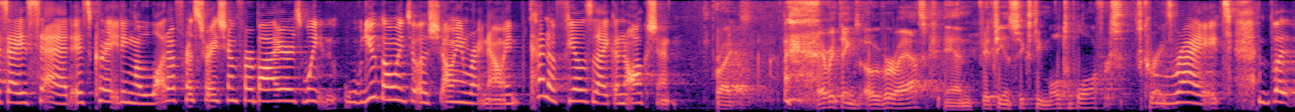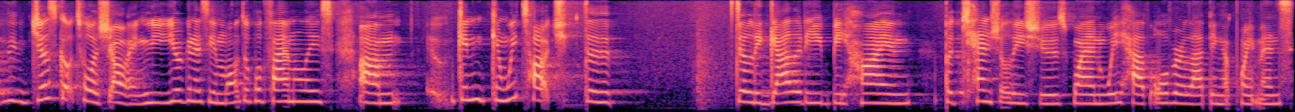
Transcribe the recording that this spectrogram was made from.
as I said, it's creating a lot of frustration for buyers. We, you go into a showing right now, it kind of feels like an auction. Right. Everything's over ask and 50 and 60 multiple offers. It's crazy. Right. But just go to a showing. You're going to see multiple families. Um, can, can we touch the, the legality behind potential issues when we have overlapping appointments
